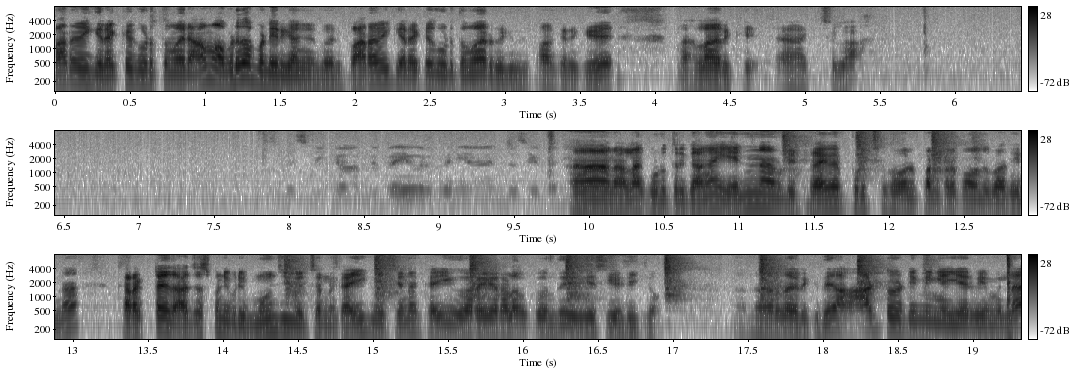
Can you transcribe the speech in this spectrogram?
பறவைக்கு ரெக்க கொடுத்த மாதிரி. ஆமா அப்படிதான் பண்ணியிருக்காங்க. இப்போ பறவைக்கு ரெக்க கொடுத்த மாதிரி இருக்குது பார்க்கறதுக்கு நல்லா இருக்கு ஆக்சுவலா ஆ. நல்லா கொடுத்துருக்காங்க. என்ன அப்படி டிரைவர் பிடிச்சி ஹோல்ட் பண்ணுறப்போ வந்து பார்த்தீங்கன்னா கரெக்டாக இதை அட்ஜஸ்ட் பண்ணி இப்படி மூஞ்சி வச்சிடணும். கைக்கு வச்சுன்னா கை வரைகிற அளவுக்கு வந்து ஏசி அடிக்கும். அந்த மாதிரி தான் இருக்குது. ஆட்டோ டிமிங் ஐஆர்விஎம் இல்லை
